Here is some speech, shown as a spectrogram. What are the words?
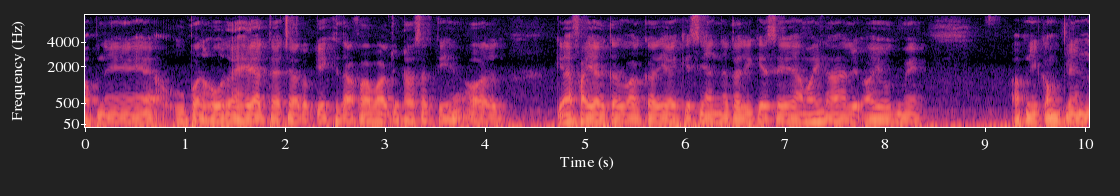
अपने ऊपर हो रहे अत्याचारों के खिलाफ आवाज़ उठा सकती है और एफ़ आई आर करवा कर या किसी अन्य तरीके से या महिला आयोग में अपनी कंप्लेन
